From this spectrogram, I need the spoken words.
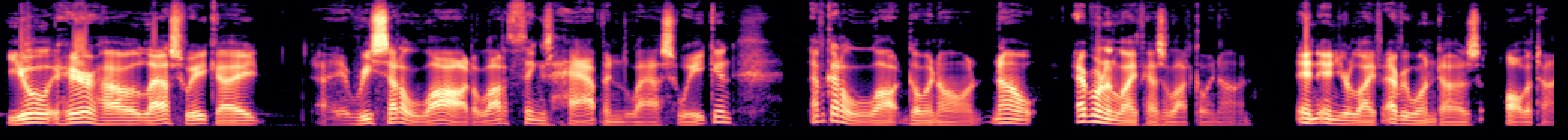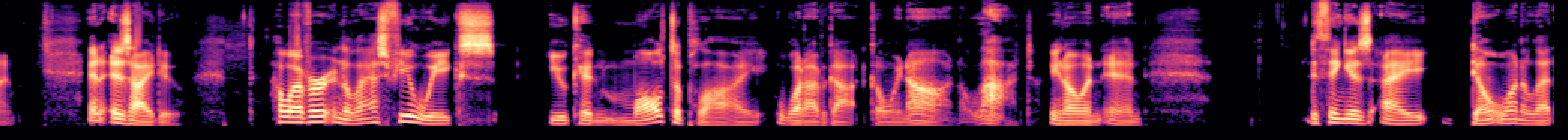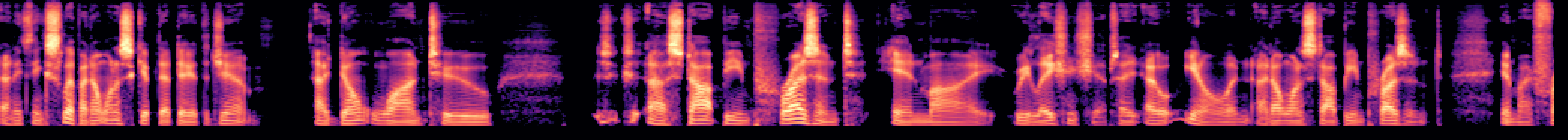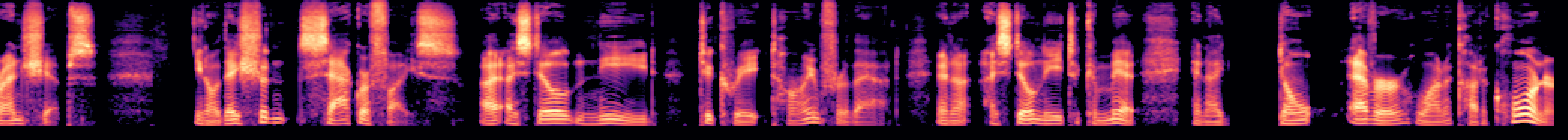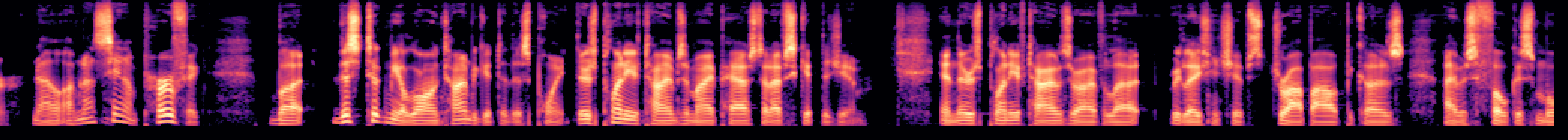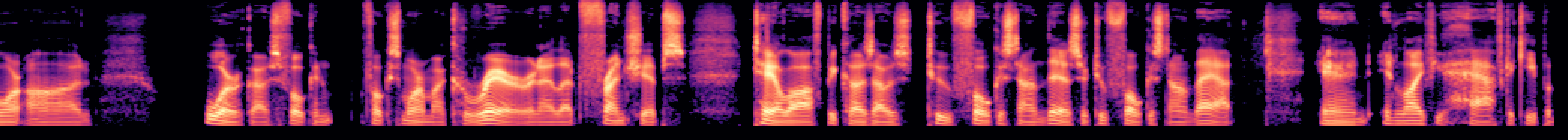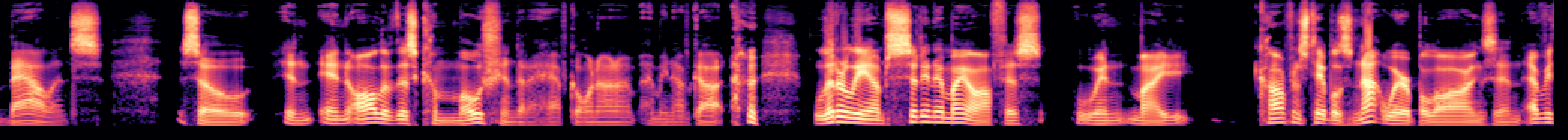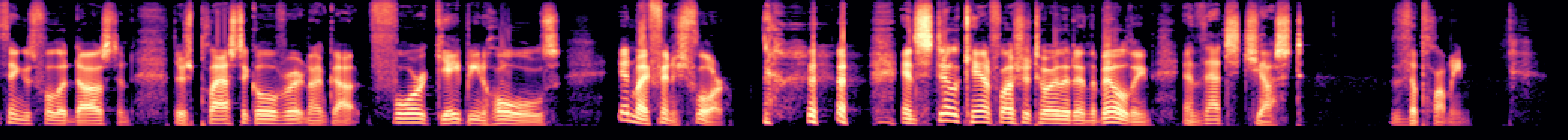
you'll hear how last week I, I reset a lot. A lot of things happened last week, and I've got a lot going on. Now, everyone in life has a lot going on. In, in your life, everyone does all the time, and as I do. However, in the last few weeks, you can multiply what I've got going on a lot, you know, and, and the thing is, I don't want to let anything slip. I don't want to skip that day at the gym. I don't want to uh, stop being present in my relationships. I, I, you know, and I don't want to stop being present in my friendships. You know, they shouldn't sacrifice. I, I still need to create time for that. And I, I still need to commit. And I don't ever want to cut a corner. Now, I'm not saying I'm perfect, but this took me a long time to get to this point. There's plenty of times in my past that I've skipped the gym. And there's plenty of times where I've let relationships drop out because I was focused more on work. I was focused focused more on my career and I let friendships tail off because I was too focused on this or too focused on that. And in life, you have to keep a balance. So, in in all of this commotion that I have going on, I, I mean, I've got literally, I'm sitting in my office when my conference table is not where it belongs and everything is full of dust and there's plastic over it and I've got four gaping holes in my finished floor. and still can't flush a toilet in the building, and that's just the plumbing.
